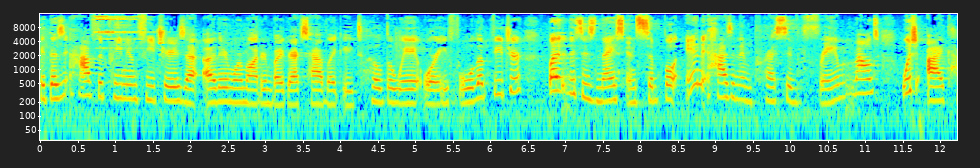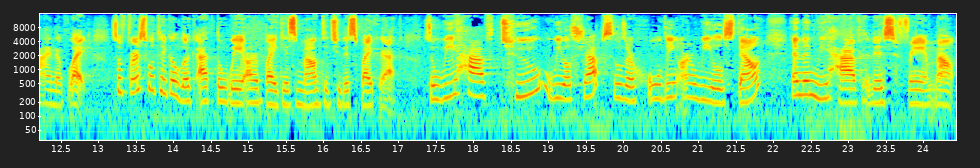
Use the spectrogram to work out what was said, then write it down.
It doesn't have the premium features that other more modern bike racks have like a tilt away or a fold up feature, but this is nice and simple and it has an impressive frame mount, which I kind of like. So first we'll take a look at the way our bike is mounted to this bike rack. So we have two wheel straps, those are holding our wheels down, and then we have this frame mount.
